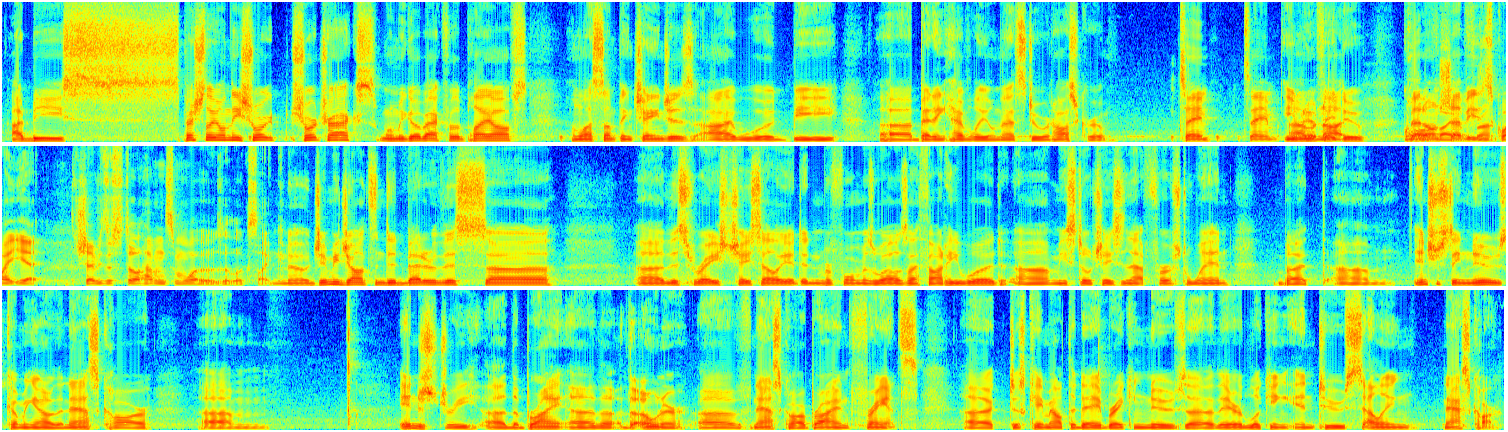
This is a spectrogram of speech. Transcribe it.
I'd be, especially on these short short tracks when we go back for the playoffs, unless something changes, I would be uh, betting heavily on that Stewart Haas crew. Same, same. Even if they not do bet on Chevys quite yet. Chevys are still having some woes. It looks like. No, Jimmie Johnson did better this uh, uh, this race. Chase Elliott didn't perform as well as I thought he would. Um, he's still chasing that first win, but um, interesting news coming out of the NASCAR um, industry. Uh, the Brian, uh, the the owner of NASCAR, Brian France, uh, just came out today. Breaking news: uh, they're looking into selling NASCAR.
